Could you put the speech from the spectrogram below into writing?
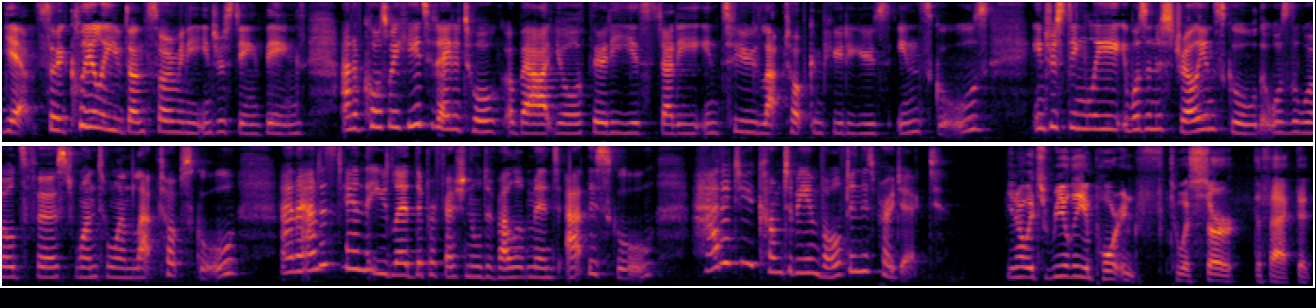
Yeah. So clearly you've done so many interesting things. And of course, we're here today to talk about your 30 year study into laptop computer use in schools. Interestingly, it was an Australian school that was the world's first one to one laptop school. And I understand that you led the professional development at this school. How did you come to be involved in this project? You know, it's really important to assert the fact that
